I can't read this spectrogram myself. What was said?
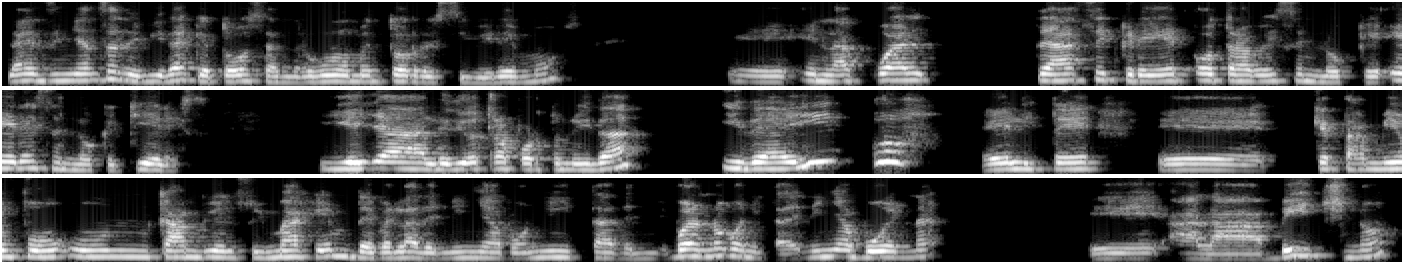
la enseñanza de vida que todos en algún momento recibiremos, eh, en la cual te hace creer otra vez en lo que eres, en lo que quieres. Y ella le dio otra oportunidad y de ahí, uff, élite, eh, que también fue un cambio en su imagen, de verla de niña bonita, de, bueno, no bonita, de niña buena, eh, a la beach, ¿no?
